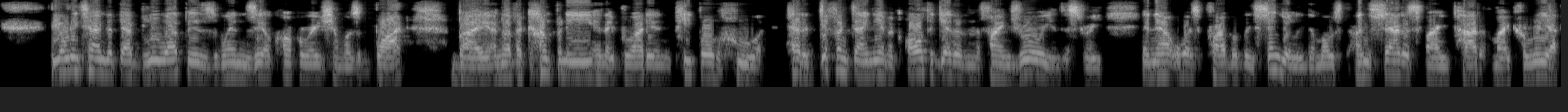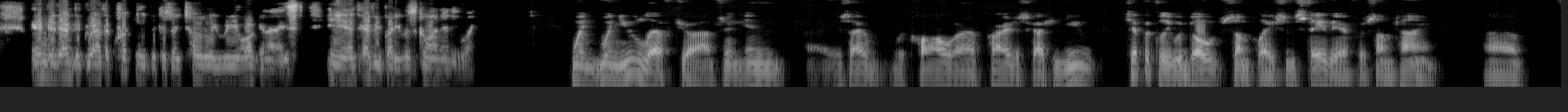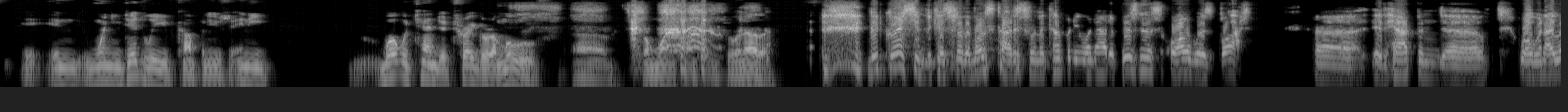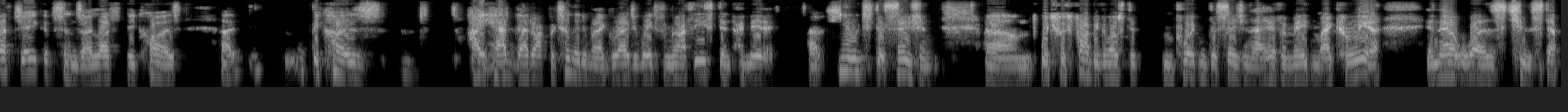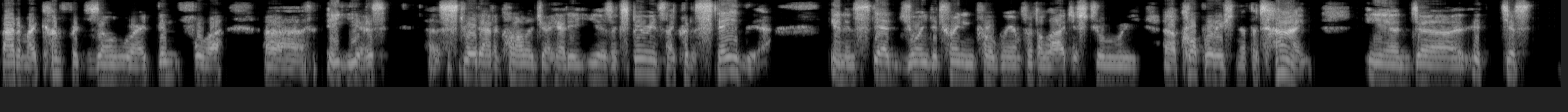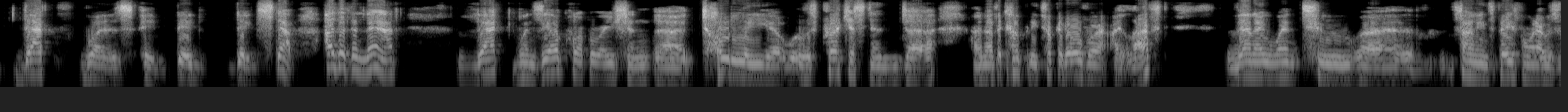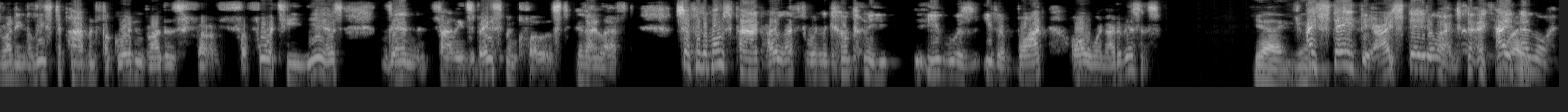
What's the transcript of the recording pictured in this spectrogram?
The only time that that blew up is when Zale Corporation was bought by another company and they brought in people who had a different dynamic altogether than the fine jewelry industry. And that was probably singularly the most unsatisfying part of my career. And it ended rather quickly because they totally reorganized and everybody was gone anyway. When, when you left jobs, and, and as I recall our prior discussion, you typically would go someplace and stay there for some time. Uh, in when you did leave companies, any what would tend to trigger a move uh, from one company to another? Good question, because for the most part, it's when the company went out of business or was bought. Uh, it happened. Uh, well, when I left Jacobson's, I left because uh, because I had that opportunity when I graduated from Northeastern. I made a, a huge decision, um, which was probably the most important decision I ever made in my career, and that was to step out of my comfort zone where I'd been for uh, eight years. Uh, straight out of college, I had eight years experience. I could have stayed there and instead joined a training program for the largest jewelry uh, corporation at the time. And uh, it just, that was a big big step. Other than that, that when Zale Corporation uh, totally uh, was purchased and uh, another company took it over, I left. Then I went to uh, Filene's Basement when I was running the lease department for Gordon Brothers for, for 14 years. Then Filene's Basement closed and I left. So for the most part, I left when the company was either bought or went out of business. Yeah, yeah. I stayed there. I stayed on. I, I right. hung on.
